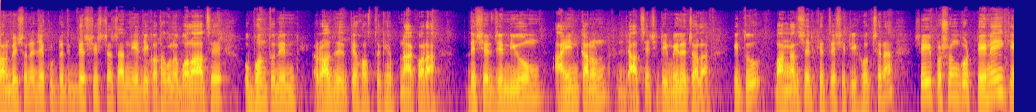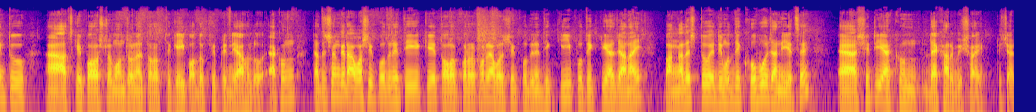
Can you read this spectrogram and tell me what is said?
কনভেনশনে যে কূটনীতিকদের শিষ্টাচার নিয়ে যে কথাগুলো বলা আছে, অভ্যন্তরীণ রাজনীতিতে হস্তক্ষেপ না করা, দেশের যে নিয়ম, আইন, কানুন যা আছে সেটি মেনে চলা। কিন্তু বাংলাদেশের ক্ষেত্রে সেটি হচ্ছে না। সেই প্রসঙ্গ টেনেই কিন্তু আজকে পররাষ্ট্র মন্ত্রণালয়ের তরফ থেকে এই পদক্ষেপটি নেওয়া হলো। এখন জাতিসংঘের আবাসিক প্রতিনিধিকে তলব করার পরে আবাসিক প্রতিনিধি কী প্রতিক্রিয়া জানায়, বাংলাদেশ তো এর মধ্যে ক্ষোভও জানিয়েছে। সেটি এখন দেখার বিষয় টিচার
